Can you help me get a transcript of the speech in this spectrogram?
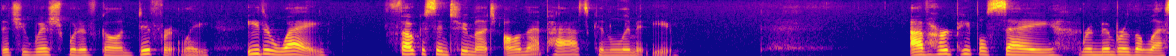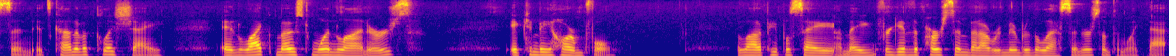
that you wish would have gone differently, either way, focusing too much on that past can limit you. I've heard people say, remember the lesson. It's kind of a cliche. And like most one liners, it can be harmful. A lot of people say, I may forgive the person, but I remember the lesson, or something like that.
